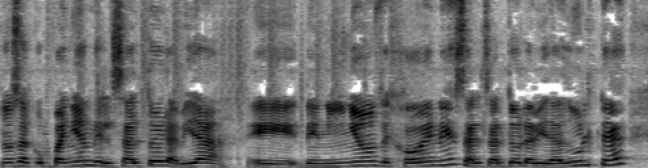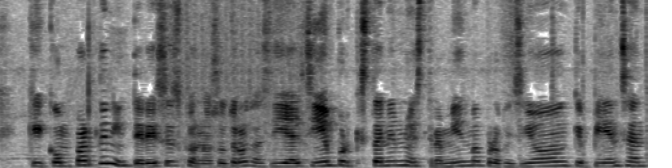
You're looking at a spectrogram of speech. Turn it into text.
nos acompañan del salto de la vida eh, de niños, de jóvenes, al salto de la vida adulta, que comparten intereses con nosotros así al 100 porque están en nuestra misma profesión, que piensan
